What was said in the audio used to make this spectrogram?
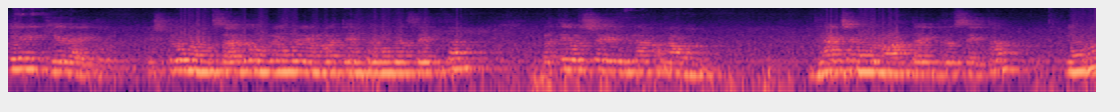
ಕೇಳಿ ಕೇಳಾಯ್ತು. ಇಷ್ಟು ನಾವು ಸಾವಿರದ ಒಂಬೈನೂರ ಎಂಬತ್ತೆಂಟರಿಂದ ಸಹಿತ ಪ್ರತಿ ವರ್ಷ ಇದನ್ನ ನಾವು ದಿನಾಚರಣೆ ಮಾಡ್ತಾ ಇದ್ರು ಸಹಿತ ಇನ್ನೂ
